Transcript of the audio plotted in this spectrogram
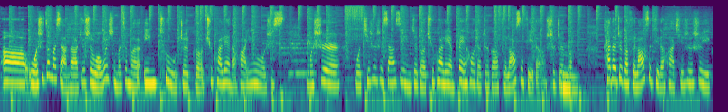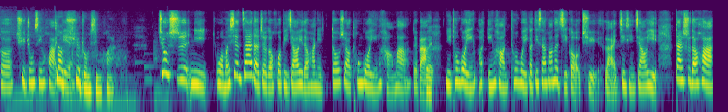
呃，我是这么想的，就是我为什么这么 into 这个区块链的话，因为我是，我是我其实是相信这个区块链背后的这个 philosophy 的，是这个，它的这个 philosophy 的话，其实是一个去中心化，叫去中心化。就是你我们现在的这个货币交易的话，你都是要通过银行嘛，对吧？对。你通过银银行通过一个第三方的机构去来进行交易，但是的话，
